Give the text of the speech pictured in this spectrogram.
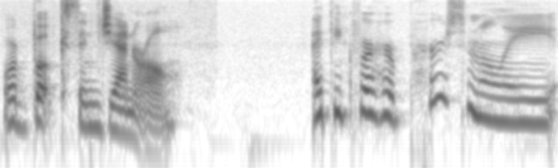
or books in general? I think for her personally,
